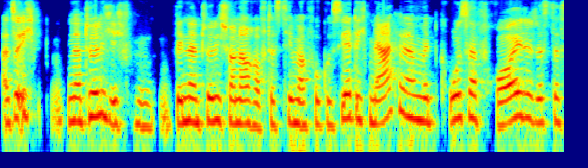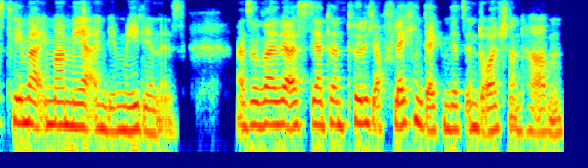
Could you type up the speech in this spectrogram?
Also ich natürlich, ich bin natürlich schon auch auf das Thema fokussiert. Ich merke mit großer Freude, dass das Thema immer mehr in den Medien ist. Also weil wir es ja natürlich auch flächendeckend jetzt in Deutschland haben.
